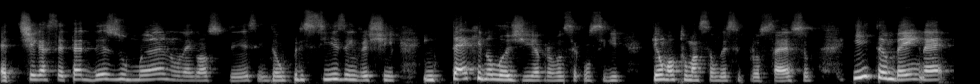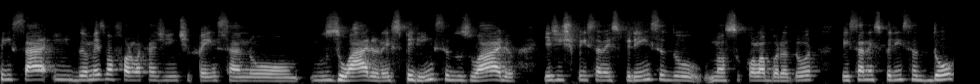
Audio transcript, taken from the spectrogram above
é, chega a ser até desumano um negócio desse, então precisa investir em tecnologia para você conseguir ter uma automação desse processo e também, né, pensar em, da mesma forma que a gente pensa no, no usuário, na experiência do usuário, e a gente pensa na experiência do nosso colaborador, pensar na experiência do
